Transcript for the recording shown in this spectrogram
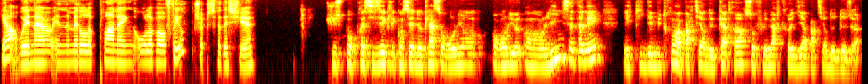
yeah, we're now in the middle of planning all of our field trips for this year. Juste pour préciser que les conseils de classe auront lieu, auront lieu en ligne cette année et qui débuteront à partir de 4 heures, sauf le mercredi à partir de 2 heures.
